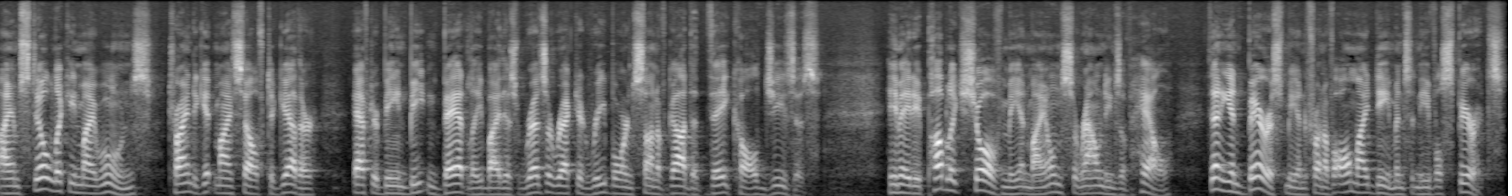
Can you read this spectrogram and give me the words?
I am still licking my wounds, trying to get myself together after being beaten badly by this resurrected, reborn Son of God that they called Jesus. He made a public show of me in my own surroundings of hell. Then he embarrassed me in front of all my demons and evil spirits.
